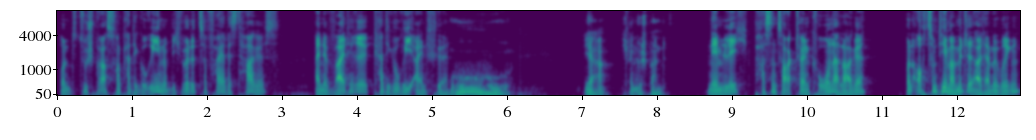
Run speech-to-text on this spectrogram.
Und du sprachst von Kategorien und ich würde zur Feier des Tages eine weitere Kategorie einführen. Uh. Ja, ich bin genau. gespannt. Nämlich, passend zur aktuellen Corona-Lage und auch zum Thema Mittelalter im Übrigen,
